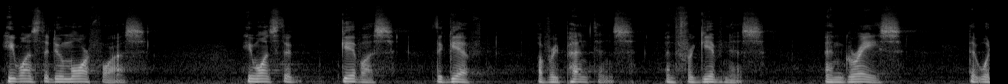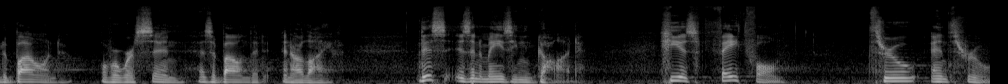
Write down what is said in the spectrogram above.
he wants to do more for us. He wants to give us the gift of repentance and forgiveness and grace that would abound over where sin has abounded in our life. This is an amazing God. He is faithful through and through.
